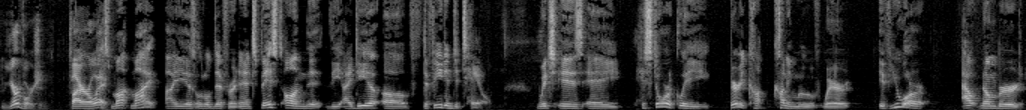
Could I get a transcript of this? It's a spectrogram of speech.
your version. Fire away. Yes, my, my idea is a little different, and it's based on the, the idea of defeat in detail, which is a historically very cunning move where if you are outnumbered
